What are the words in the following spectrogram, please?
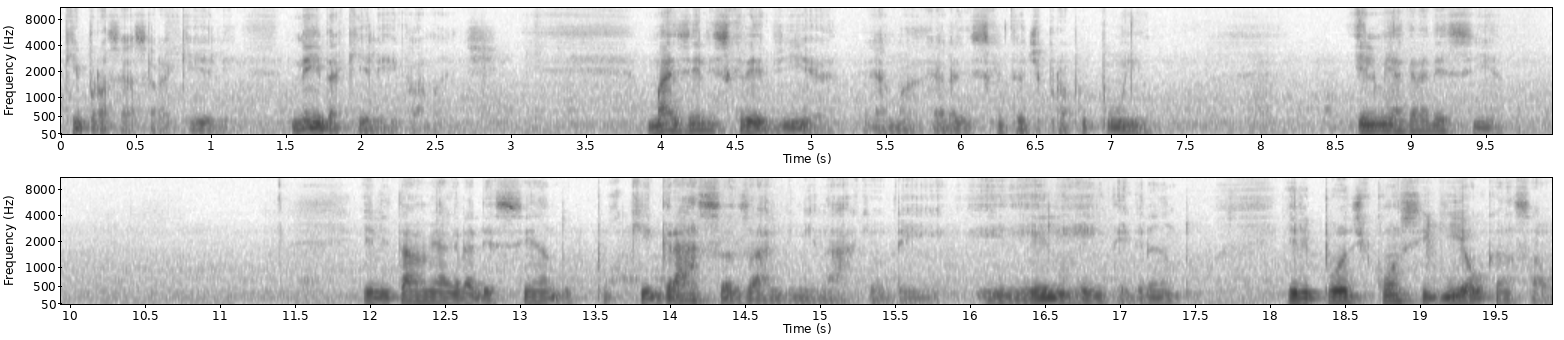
que processo era aquele, nem daquele reclamante. Mas ele escrevia, era, uma- era escrita de próprio punho, ele me agradecia. Ele estava me agradecendo porque, graças à liminar que eu dei e ele reintegrando, ele pôde conseguir alcançar o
